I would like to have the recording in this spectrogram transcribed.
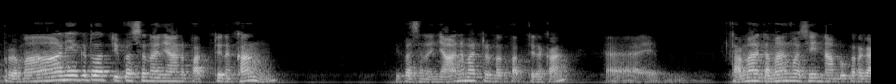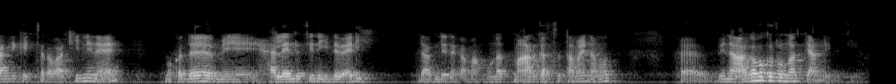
ප්‍රමාණයකටවත් විපස්සනා ඥානපත් වෙනකන් විපස්සනා ඥාන මට්ටමටපත් වෙනකන් තම තමන් වශයෙන් නම්බු කරගන්න එක එච්චර වටින්නේ නැහැ. මොකද මේ හැලෙන්න තියෙන ඉඩ වැඩි. දන් දෙන ගමන් වුණත් මාර්ගස්ත තමයි. නමුත් වෙන ආගමකට වුණත් යන්න ඉඩ තියෙනවා.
